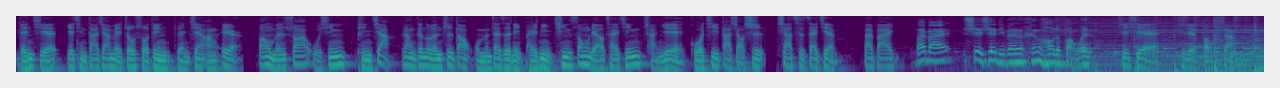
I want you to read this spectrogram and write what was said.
连接。也请大家每周锁定远见 On Air，帮我们刷五星评价，让更多人知道我们在这里陪你轻松聊财经、产业、国际大小事。下次再见，拜拜，拜拜，谢谢你们很好的访问，谢谢，谢谢董事长。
